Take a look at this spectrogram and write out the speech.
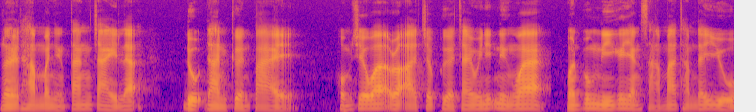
เราจะทำมันอย่างตั้งใจและดุดันเกินไป ผมเชื่อว่าเราอาจจะเผื่อใจไว้นิดนึงว่า วันพรุ่งนี้ก็ยังสามารถทำได้อยู่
